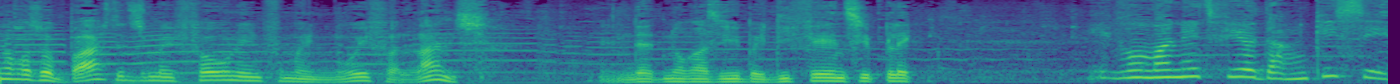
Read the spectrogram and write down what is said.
Was nog as verbaas dit is my foon en vir my nooi vir lunch. En dit nog as hier by die fancy plek. Ek wil maar net vir jou dankie sê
